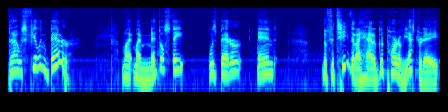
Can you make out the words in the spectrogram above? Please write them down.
that I was feeling better. My my mental state was better, and the fatigue that I had a good part of yesterday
